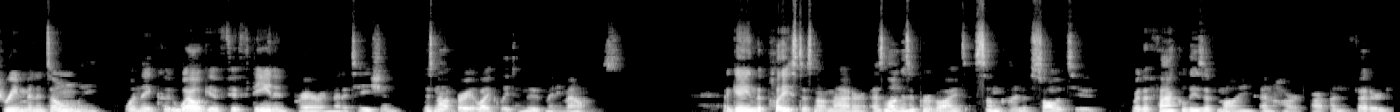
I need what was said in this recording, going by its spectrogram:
three minutes only, when they could well give fifteen in prayer and meditation, is not very likely to move many mountains. Again, the place does not matter, as long as it provides some kind of solitude where the faculties of mind and heart are unfettered.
